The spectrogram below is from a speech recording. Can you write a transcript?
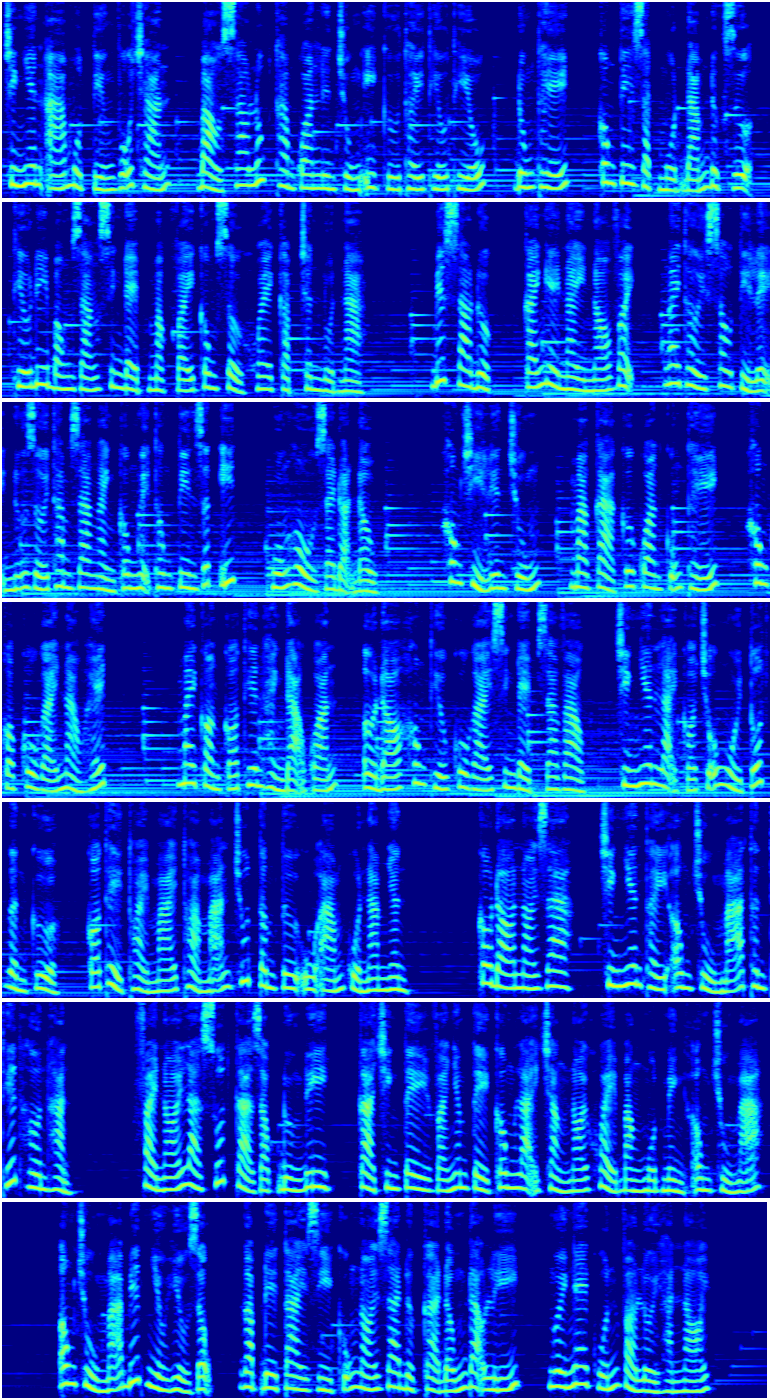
Trình nhiên á một tiếng vỗ chán, bảo sao lúc tham quan liên chúng y cứ thấy thiếu thiếu. Đúng thế, công ty giặt một đám được dựa, thiếu đi bóng dáng xinh đẹp mặc váy công sở khoe cặp chân nuột nà. Biết sao được, cái nghề này nó vậy, ngay thời sau tỷ lệ nữ giới tham gia ngành công nghệ thông tin rất ít, huống hồ giai đoạn đầu. Không chỉ liên chúng, mà cả cơ quan cũng thế, không có cô gái nào hết. May còn có thiên hành đạo quán, ở đó không thiếu cô gái xinh đẹp ra vào, trình nhiên lại có chỗ ngồi tốt gần cửa, có thể thoải mái thỏa mãn chút tâm tư u ám của nam nhân. Câu đó nói ra, trình nhiên thấy ông chủ mã thân thiết hơn hẳn. Phải nói là suốt cả dọc đường đi, cả trình tề và nhâm tề công lại chẳng nói khỏe bằng một mình ông chủ mã. Ông chủ mã biết nhiều hiểu rộng, gặp đề tài gì cũng nói ra được cả đống đạo lý, người nghe cuốn vào lời hắn nói.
